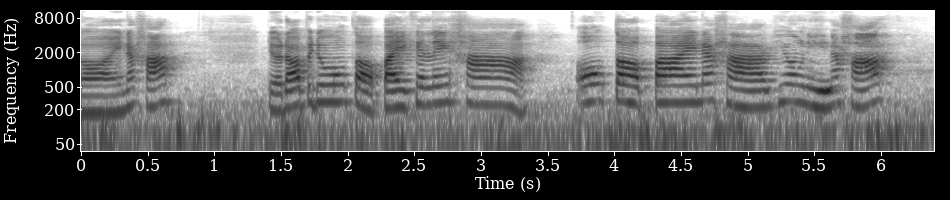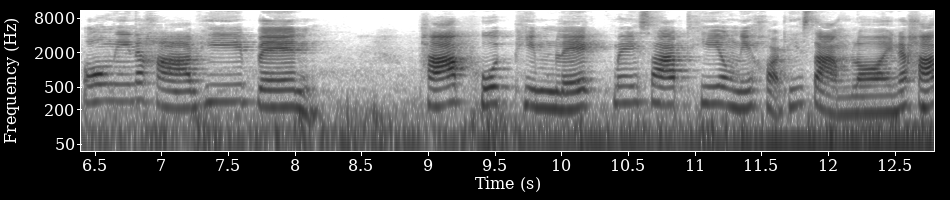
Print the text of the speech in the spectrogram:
200 นะคะ เดี๋ยวเราไปดูองค์ต่อไปกันเลยค่ะ องค์ต่อไปนะคะพี่องค์นี้นะคะ องค์นี้นะคะพี่เป็นพระพุทธพิมพ์เล็กไม่ทราบที่องค์นี้ขอที่ 300 นะคะ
